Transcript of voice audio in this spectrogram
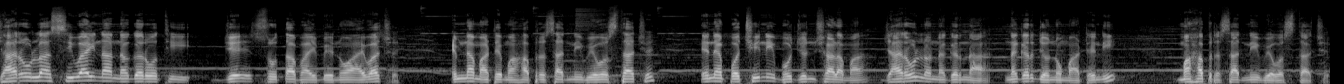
ઝારોલા સિવાયના નગરોથી જે શ્રોતાભાઈ બહેનો આવ્યા છે, એમના માટે મહાપ્રસાદની વ્યવસ્થા છે. એને પછીની ભોજનશાળામાં જારોલ નગરના નગરજનો માટેની મહાપ્રસાદની વ્યવસ્થા છે.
